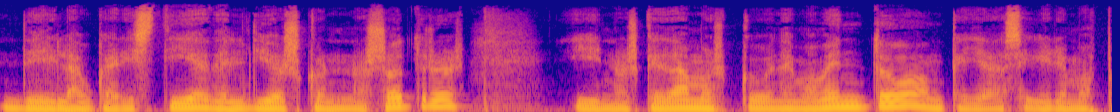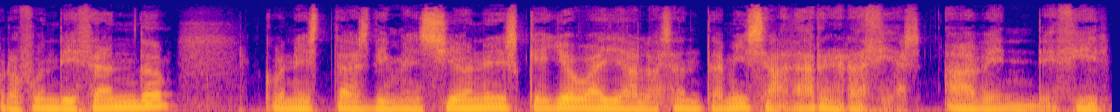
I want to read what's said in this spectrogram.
de la Eucaristía, del Dios con nosotros, y nos quedamos de momento, aunque ya seguiremos profundizando, con estas dimensiones, que yo vaya a la Santa Misa a dar gracias, a bendecir,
